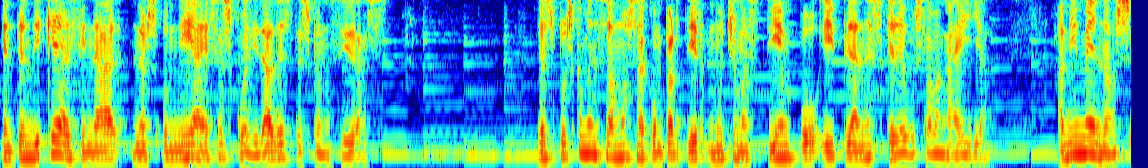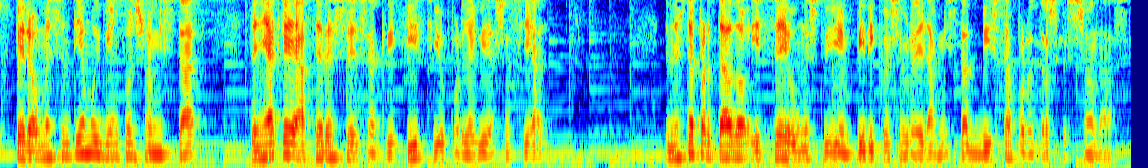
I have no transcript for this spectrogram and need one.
entendí que al final nos unía esas cualidades desconocidas. Después comenzamos a compartir mucho más tiempo y planes que le gustaban a ella. A mí menos, pero me sentía muy bien con su amistad. Tenía que hacer ese sacrificio por la vida social. En este apartado hice un estudio empírico sobre la amistad vista por otras personas.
